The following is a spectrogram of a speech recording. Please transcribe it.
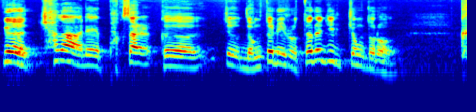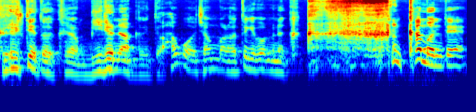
그 차가 내 박살 그저 넝떠리로 떨어질 정도로 그럴 때도 그냥 미련하기도 하고 정말 어떻게 보면은 캄캄한데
